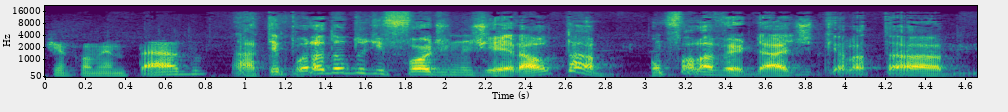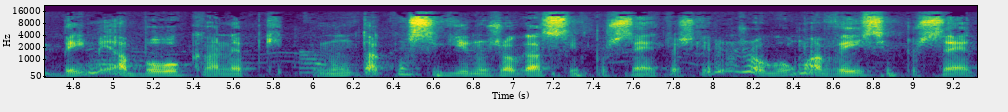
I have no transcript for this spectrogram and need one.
tinha comentado. A temporada do DeFord no geral tá, vamos falar a verdade, que ela tá bem meia boca, né? Porque não tá conseguindo jogar 100%. Acho que ele não jogou uma vez 100%.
